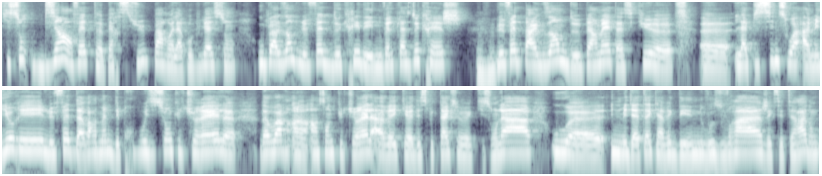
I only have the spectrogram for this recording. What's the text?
qui sont bien en fait perçues par la population. Ou par exemple le fait de créer des nouvelles places de crèche, Mhm. Le fait, par exemple, de permettre à ce que euh, euh, la piscine soit améliorée, le fait d'avoir même des propositions culturelles, d'avoir un, un, centre culturel avec euh, des spectacles qui sont là, ou euh, une médiathèque avec des nouveaux ouvrages, etc. Donc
